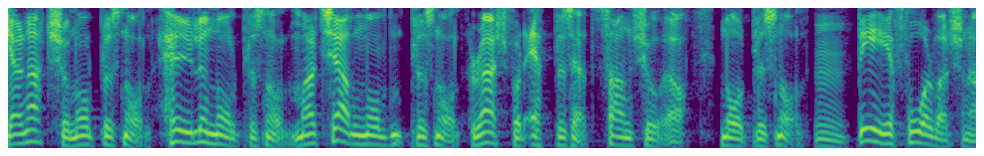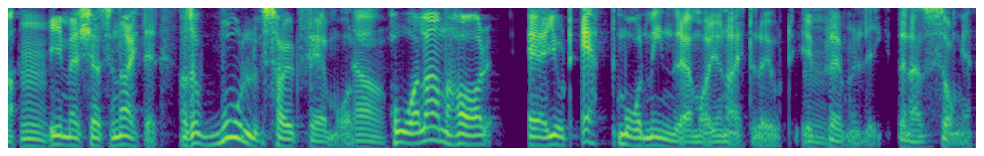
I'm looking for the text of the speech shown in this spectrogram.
Garnacho 0 plus 0. Höjlund 0 plus 0. Martial 0 plus 0. Rashford 1 plus 1. Sancho ja, 0 plus 0. Det är forwardsarna i Manchester United. Alltså Wolves har gjort fler mål. Ja. Haaland har eh, gjort ett mål mindre än vad United har gjort i Mm. Premier League den här säsongen.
